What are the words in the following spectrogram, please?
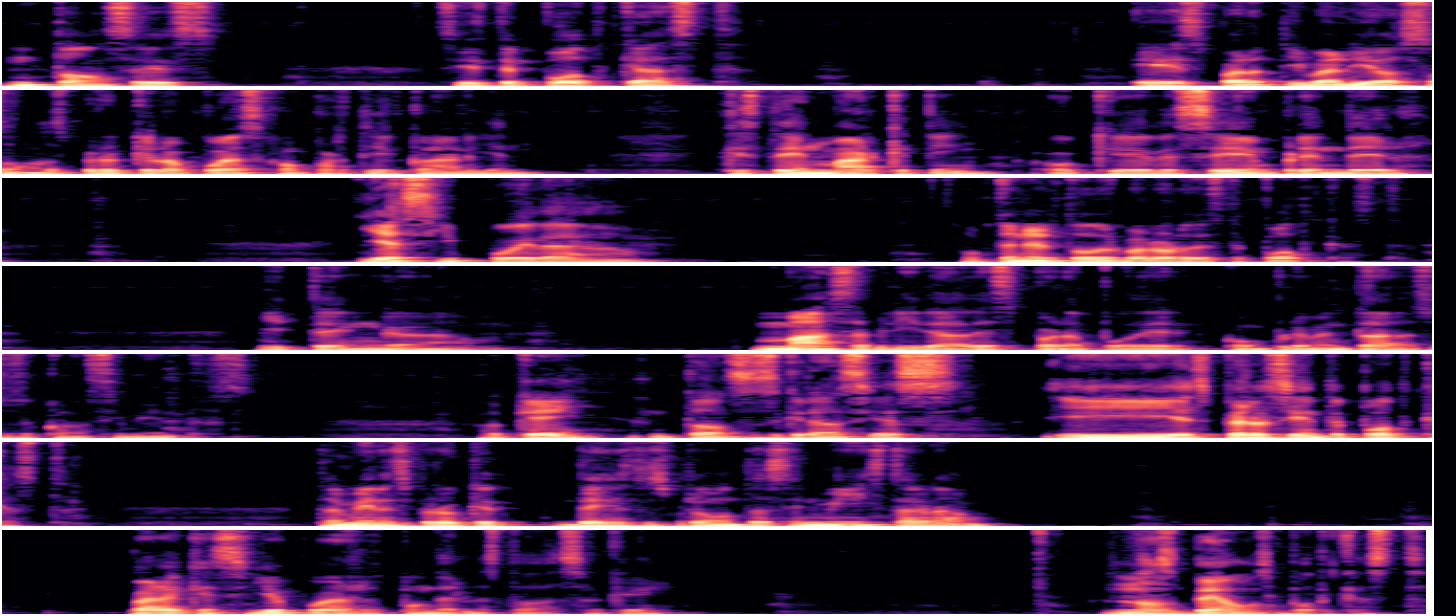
Entonces, si este podcast es para ti valioso, espero que lo puedas compartir con alguien que esté en marketing o que desee emprender y así pueda obtener todo el valor de este podcast y tenga más habilidades para poder complementar a sus conocimientos. Ok, entonces gracias y espero el siguiente podcast. También espero que dejes tus preguntas en mi Instagram para que así yo pueda responderlas todas, ¿ok? Nos vemos podcast.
